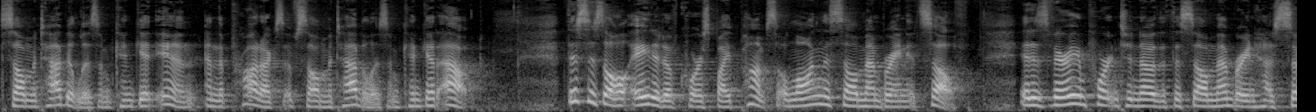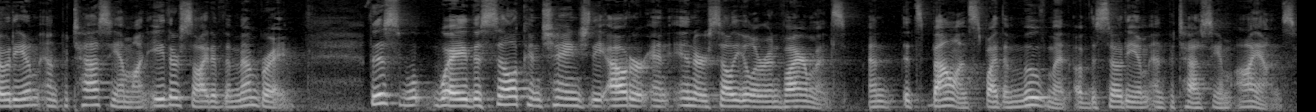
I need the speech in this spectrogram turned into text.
cell metabolism can get in and the products of cell metabolism can get out. This is all aided, of course, by pumps along the cell membrane itself. It is very important to know that the cell membrane has sodium and potassium on either side of the membrane. This way, the cell can change the outer and inner cellular environments and it's balanced by the movement of the sodium and potassium ions.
